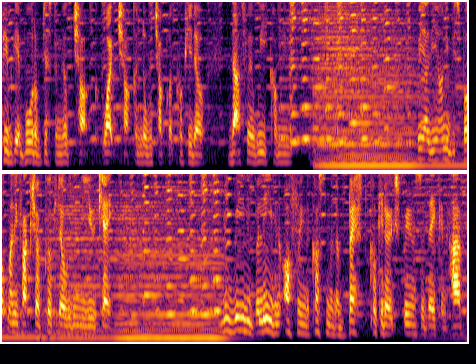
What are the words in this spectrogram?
People get bored of just a milk choc, white choc and double chocolate cookie dough. That's where we come in. We are the only bespoke manufacturer of cookie dough within the UK. We really believe in offering the customer the best cookie dough experience that they can have.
